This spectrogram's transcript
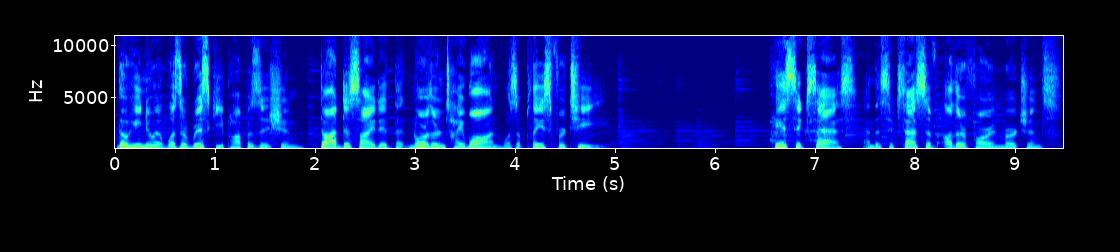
Though he knew it was a risky proposition, Dodd decided that northern Taiwan was a place for tea. His success and the success of other foreign merchants,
